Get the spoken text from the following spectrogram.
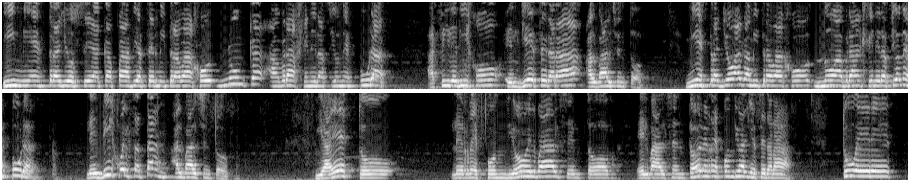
Y mientras yo sea capaz de hacer mi trabajo, nunca habrá generaciones puras. Así le dijo el Yeser al Baal Shem. Mientras yo haga mi trabajo, no habrán generaciones puras. Le dijo el Satán al Baal. Y a esto le respondió el Baal el Baal le respondió al Yeserará, tú eres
